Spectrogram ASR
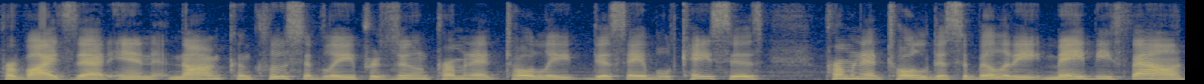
provides that in non conclusively presumed permanent totally disabled cases, permanent total disability may be found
